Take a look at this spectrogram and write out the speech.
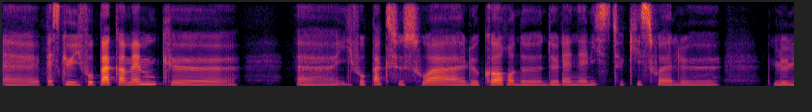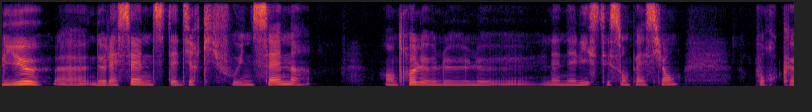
Euh, parce qu'il ne faut pas quand même que. Euh, il faut pas que ce soit le corps de, l'analyste qui soit le, le lieu euh, de la scène. C'est-à-dire qu'il faut une scène entre l'analyste le, et son patient pour que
